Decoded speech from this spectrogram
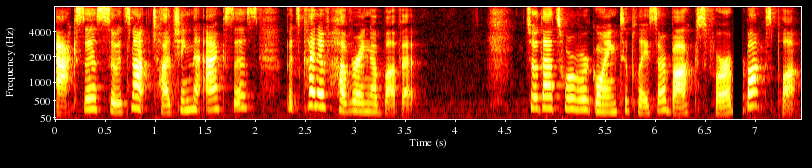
axis. So it's not touching the axis, but it's kind of hovering above it. So that's where we're going to place our box for our box plot.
